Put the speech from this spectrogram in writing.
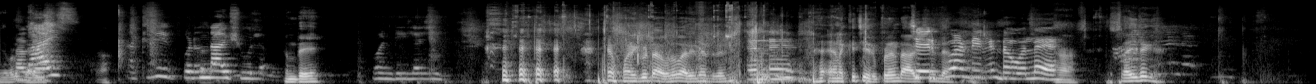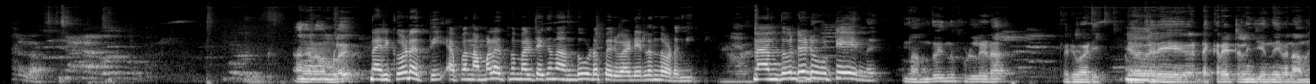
ഇവിടെ guys. ആ. എനിക്ക് ഇപ്പിടേണ്ട എന്തേ? മണിക്കൂട്ട അവൾ പറയുന്നത് എനിക്ക് ചെരുപ്പിടേണ്ട ആവശ്യമില്ല. അങ്ങനെ നമ്മൾ നരിക്കോട് എത്തി അപ്പൊ നമ്മൾ എത്തുമ്പോഴത്തേക്ക് നന്ദു കൂടെ പരിപാടിയെല്ലാം തുടങ്ങി. നന്ദുവിന്റെ ഡ്യൂട്ടി ആയിരുന്നു നന്ദു ഇന്ന് ഇട പരിപാടി. ഡെക്കറേറ്റ് എല്ലാം ചെയ്യുന്ന ഇവനാണ്.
